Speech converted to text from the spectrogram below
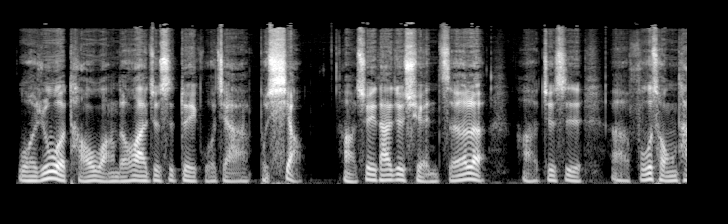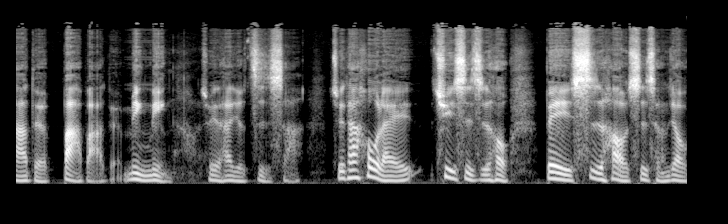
我如果逃亡的话，就是对国家不孝啊，所以他就选择了。啊，就是呃，服从他的爸爸的命令，所以他就自杀。所以他后来去世之后，被谥号谥成叫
